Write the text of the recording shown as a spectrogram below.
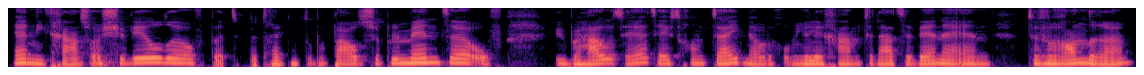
hè, niet gaan zoals je wilde of met betrekking tot bepaalde supplementen of überhaupt. Hè, het heeft gewoon tijd nodig om je lichaam te laten wennen en te veranderen.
